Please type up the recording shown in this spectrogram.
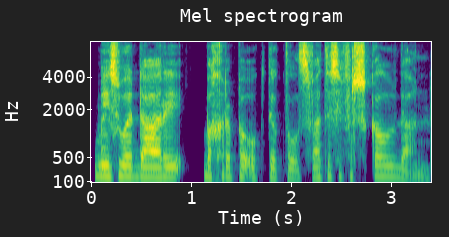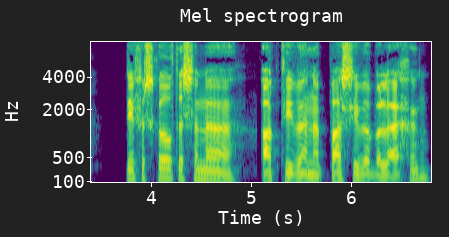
Mense hoor daardie begrippe ook dikwels. Wat is die verskil dan? Die verskil tussen 'n aktiewe en 'n passiewe belegging.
